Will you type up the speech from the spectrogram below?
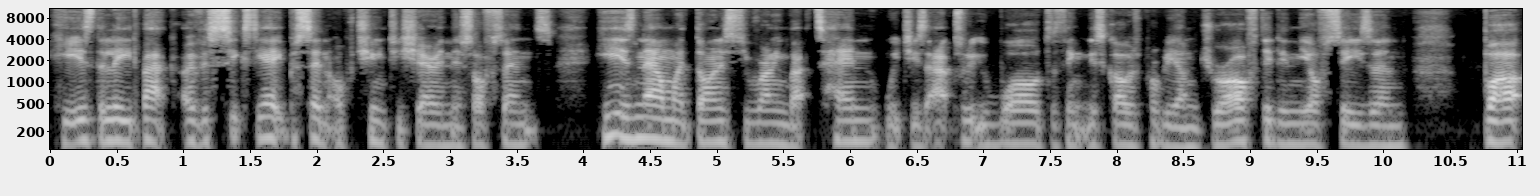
he is the lead back, over 68% opportunity share in this offense. He is now my dynasty running back 10, which is absolutely wild to think this guy was probably undrafted in the offseason. But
